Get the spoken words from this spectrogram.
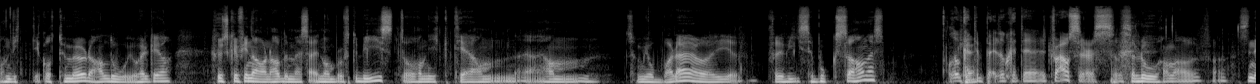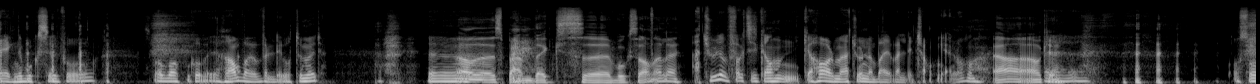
vanvittig godt humør, da, han lo jo hele tida. Husker finalen hadde med seg Number of the Beast, og han gikk til han, han som jobba der, og, for å vise buksa hans. Look, okay. at the, look at the trousers! Og så lo han av sine egne bukser på, som var bak på coveret. Han var jo veldig godt humør. Uh, Ja, Spandex-buksa Spandex-buksene, eller? jeg tror det faktisk han ikke har det, men jeg tror han er bare veldig trang eller noe sånt. Ja, ok. Uh, og så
